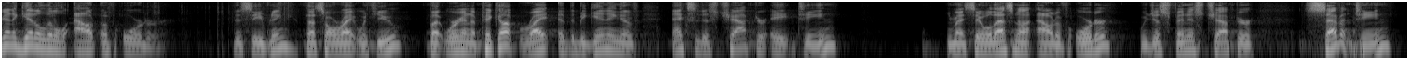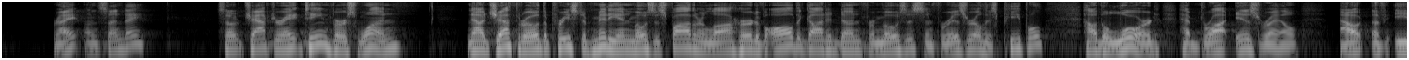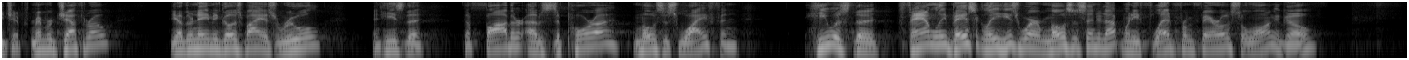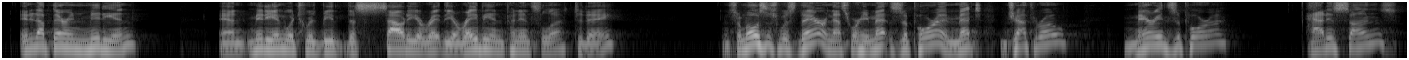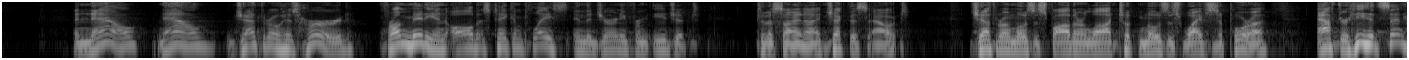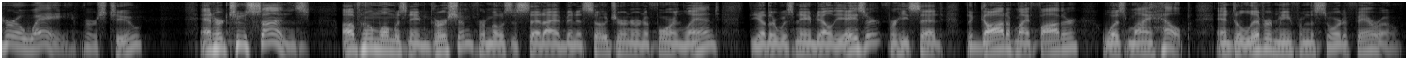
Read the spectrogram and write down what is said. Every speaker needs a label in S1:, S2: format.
S1: Going to get a little out of order this evening, if that's all right with you. But we're going to pick up right at the beginning of Exodus chapter 18. You might say, well, that's not out of order. We just finished chapter 17, right, on Sunday. So, chapter 18, verse 1. Now, Jethro, the priest of Midian, Moses' father in law, heard of all that God had done for Moses and for Israel, his people, how the Lord had brought Israel out of Egypt. Remember Jethro? The other name he goes by is Reuel, and he's the, the father of Zipporah, Moses' wife, and he was the family, basically, he's where Moses ended up when he fled from Pharaoh so long ago. Ended up there in Midian, and Midian, which would be the Saudi, the Arabian Peninsula today. And so Moses was there, and that's where he met Zipporah and met Jethro, married Zipporah, had his sons. And now, now Jethro has heard from Midian all that's taken place in the journey from Egypt to the Sinai. Check this out. Jethro, Moses' father in law, took Moses' wife Zipporah after he had sent her away, verse 2, and her two sons, of whom one was named Gershom, for Moses said, I have been a sojourner in a foreign land. The other was named Eleazar, for he said, The God of my father was my help and delivered me from the sword of Pharaoh.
